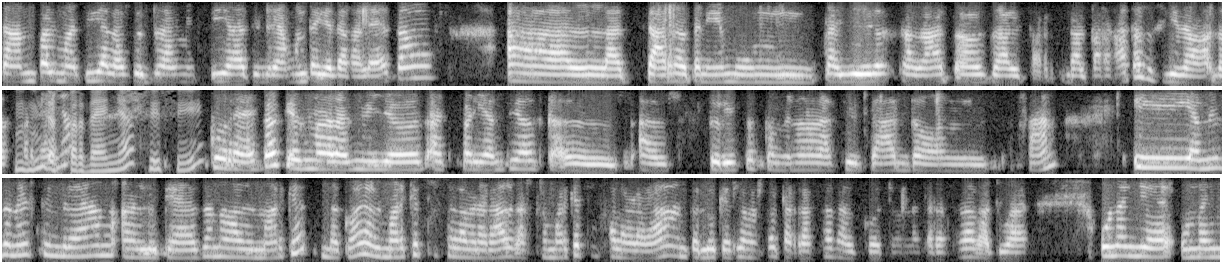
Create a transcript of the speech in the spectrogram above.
tant pel matí a les 12 del migdia tindrem un taller de galetes, a la tarda tenim un taller de sagates del, del Pargates, o sigui, de, Mhm, d'Espardenya. D'Espardenya, sí, sí. Correcte, que és una de les millors experiències que els, els turistes quan venen a la ciutat doncs, fan. I a més a més tindrem el que és en el market, d'acord? El market se celebrarà, el gastromarket se celebrarà en tot el que és la nostra terrassa del Coton, la terrassa de Batuat. Un, any, un, any,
